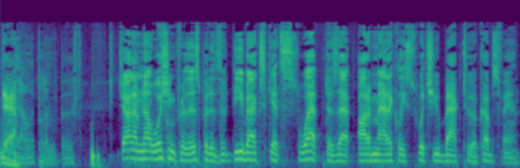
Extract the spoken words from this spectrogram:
yeah. down. They put him in the booth. John, I'm not wishing for this, but if the D-backs get swept, does that automatically switch you back to a Cubs fan?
